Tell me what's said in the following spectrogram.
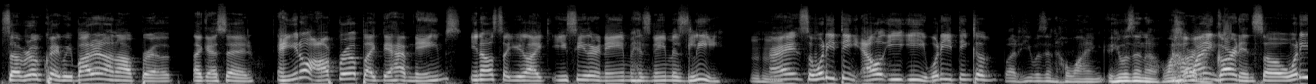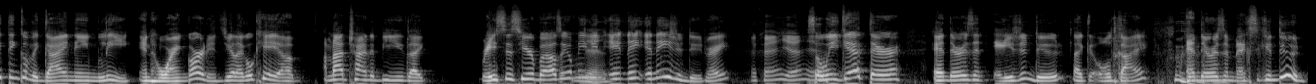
so real quick, we bought it on OfferUp, like I said, and you know OfferUp, like they have names, you know. So you like you see their name. His name is Lee. Mhm. All right. So what do you think? L E E. What do you think of But he was in Hawaiian. He was in a Hawaiian. Hawaiian Garden. Gardens? So what do you think of a guy named Lee in Hawaiian Gardens? You're like, okay, uh, I'm not trying to be like racist here, but I was like, oh, maybe Yeah. an, an Asian dude, right? Okay, yeah. So yeah. we get there, and there is an Asian dude, like an old guy, and there is a Mexican dude.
